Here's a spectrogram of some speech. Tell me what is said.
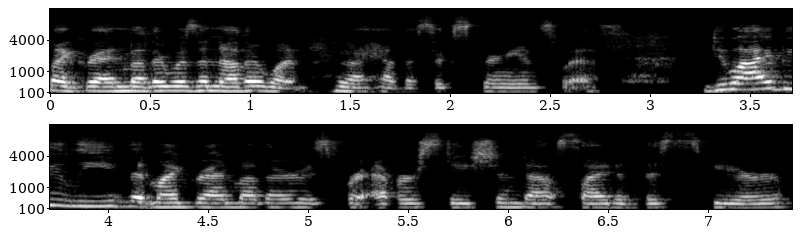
My grandmother was another one who I had this experience with. Do I believe that my grandmother is forever stationed outside of this sphere,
